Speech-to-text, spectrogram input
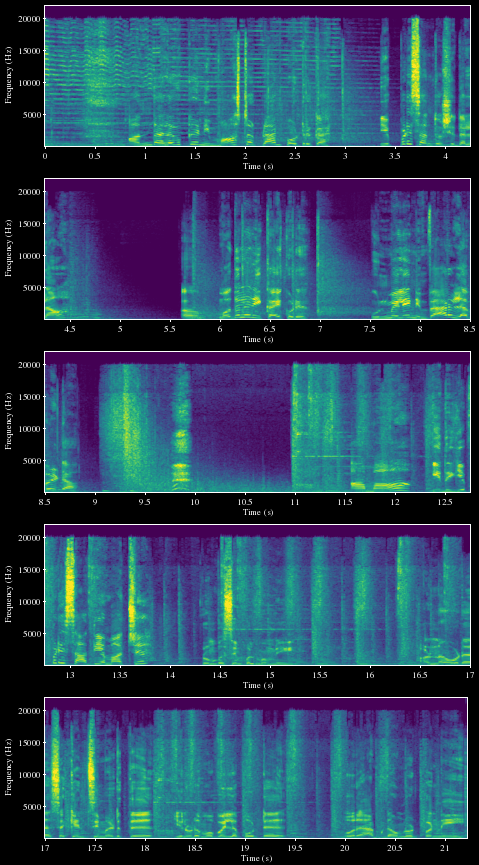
அந்த அளவுக்கு நீ மாஸ்டர் பிளான் போட்டிருக்க. எப்படி சந்தோஷ் இதெல்லாம்? முதல்ல நீ கை கொடு. உண்மையிலேயே நீ வேற லெவல்டா ஆமா இது எப்படி சாத்தியமாச்சு? ரொம்ப சிம்பிள் மம்மி. அண்ணாவோட செகண்ட் சிம் எடுத்து என்னோட மொபைல்ல போட்டு ஒரு ஆப் டவுன்லோட் பண்ணி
